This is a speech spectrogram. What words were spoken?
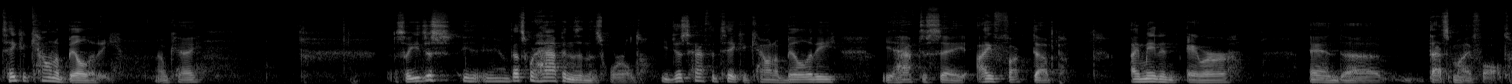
Take accountability, okay? So you just, you know, that's what happens in this world. You just have to take accountability. You have to say, I fucked up. I made an error, and uh, that's my fault.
